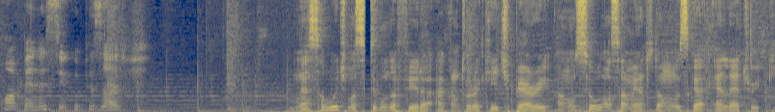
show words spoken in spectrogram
com apenas 5 episódios. Nessa última segunda-feira, a cantora Katy Perry anunciou o lançamento da música Electric,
